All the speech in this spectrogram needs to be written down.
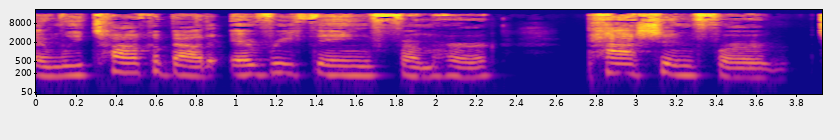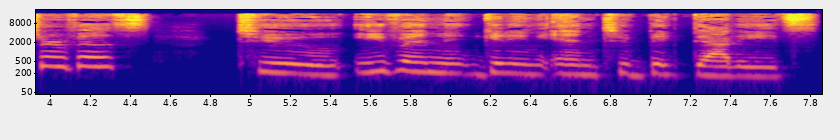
and we talk about everything from her passion for service to even getting into Big Daddy's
